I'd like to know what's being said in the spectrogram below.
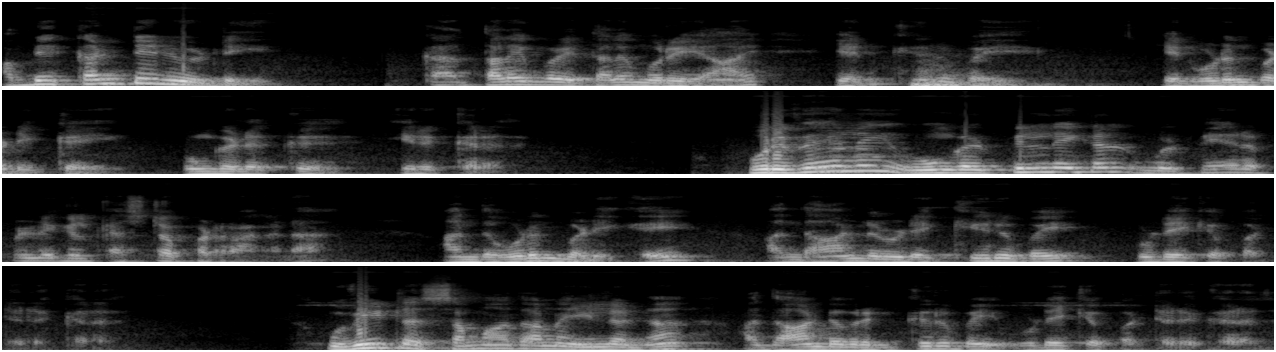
அப்படியே கண்டினியூட்டி க தலைமுறை தலைமுறையாய் என் கிருபை என் உடன்படிக்கை உங்களுக்கு இருக்கிறது. ஒருவேளை உங்கள் பிள்ளைகள் உங்கள் பேர பிள்ளைகள் கஷ்டப்படுறாங்கன்னா அந்த உடன்படிக்கை அந்த ஆண்டனுடைய கிருபை உடைக்கப்பட்டிருக்கிறது. உங்கள் வீட்டில் சமாதானம் இல்லைன்னா அந்த ஆண்டவரின் கிருபை உடைக்கப்பட்டிருக்கிறது.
